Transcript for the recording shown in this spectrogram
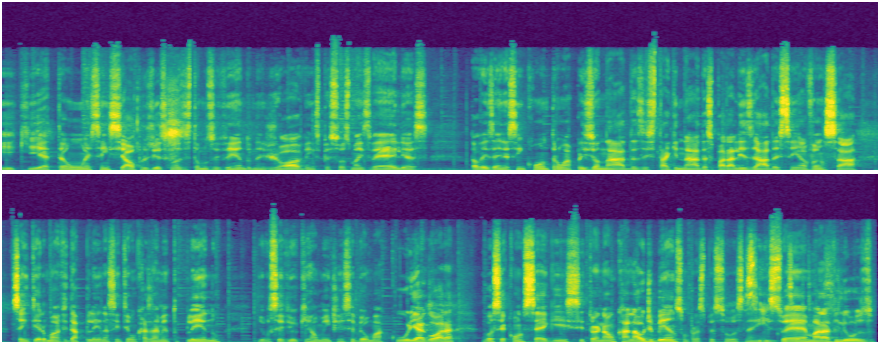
e que é tão essencial para os dias que nós estamos vivendo, né? Jovens, pessoas mais velhas, talvez ainda se encontram aprisionadas, estagnadas, paralisadas, sem avançar, sem ter uma vida plena, sem ter um casamento pleno. E você viu que realmente recebeu uma cura e agora você consegue se tornar um canal de bênção para as pessoas, né? Sim, Isso é certeza. maravilhoso.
